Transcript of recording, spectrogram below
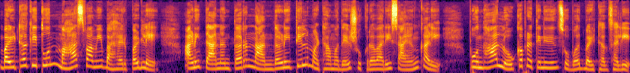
बैठकीतून महास्वामी बाहेर पडले आणि त्यानंतर नांदणीतील मठामध्ये शुक्रवारी सायंकाळी पुन्हा लोकप्रतिनिधींसोबत बैठक झाली.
